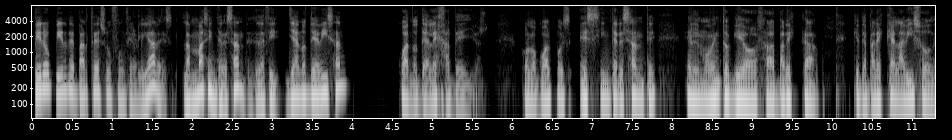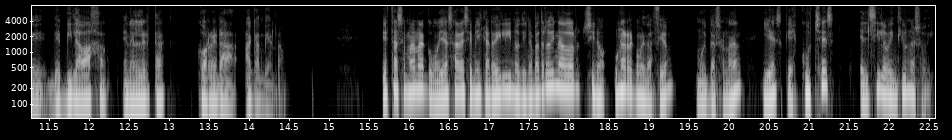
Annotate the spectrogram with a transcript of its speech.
pero pierde parte de sus funcionalidades, las más interesantes. Es decir, ya no te avisan cuando te alejas de ellos. Con lo cual, pues es interesante en el momento que os aparezca, que te aparezca el aviso de, pila baja en el AirTag, correr a, cambiarlo. Esta semana, como ya sabes, Emilcar Daily no tiene patrocinador, sino una recomendación muy personal, y es que escuches El siglo XXI es hoy,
